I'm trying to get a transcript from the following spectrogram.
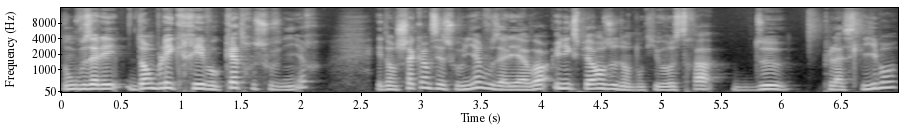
Donc vous allez d'emblée créer vos quatre souvenirs. Et dans chacun de ces souvenirs, vous allez avoir une expérience dedans. Donc il vous restera deux places libres.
